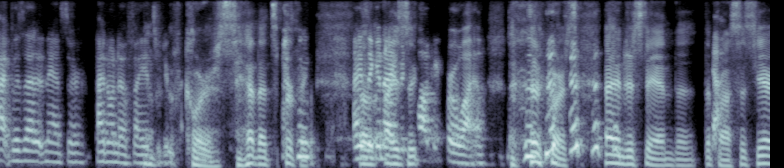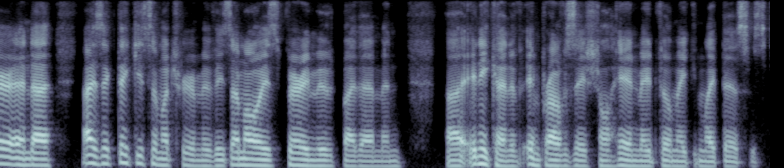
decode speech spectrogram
I, was that an answer? I don't know if I answered. Of course, yeah, that's perfect. Isaac uh, and I Isaac, have been talking for a while. of course, I understand the the yeah. process here. And uh, Isaac, thank you so much for your movies. I'm always very moved by them, and uh, any kind of improvisational, handmade filmmaking like this is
